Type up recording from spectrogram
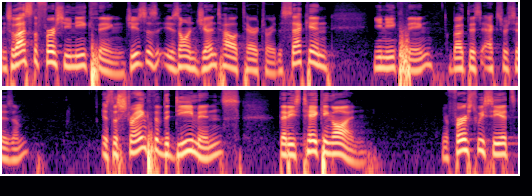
And so that's the first unique thing. Jesus is on Gentile territory. The second unique thing about this exorcism is the strength of the demons that he's taking on. You know, first, we see it's,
